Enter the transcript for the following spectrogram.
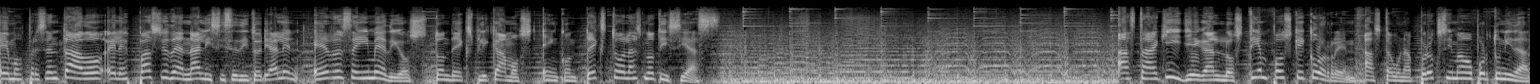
Hemos presentado el espacio de análisis editorial en RCI Medios, donde explicamos en contexto las noticias. Hasta aquí llegan los tiempos que corren. Hasta una próxima oportunidad.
